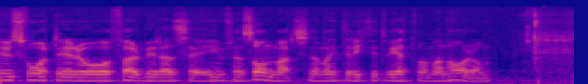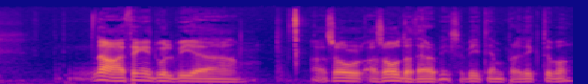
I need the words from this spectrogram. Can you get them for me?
Hur svårt är det att förbereda sig inför en sån match när man inte riktigt vet vad man har dem? No, I think it will be uh, as all as all the derbies, a bit unpredictable.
